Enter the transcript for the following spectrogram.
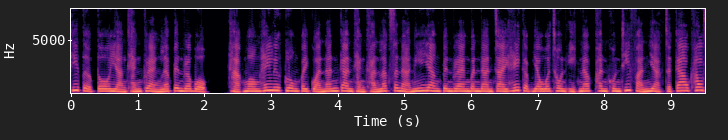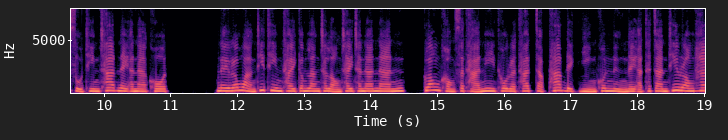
ที่เติบโตอย่างแข็งแกร่งและเป็นระบบ หากมองให้ลึกลงไปกว่านั้นการแข่งขันลักษณะนี้ยังเป็นแรงบันดาลใจให้กับเยาวชนอีกนับพันคนที่ฝันอยากจะก้าวเข้าสู่ทีมชาติในอนาคต ในระหว่างที่ทีมไทยกำลังฉลองชัยชนะนั้น กล้องของสถานีโทรทัศน์จับภาพเด็กหญิงคนหนึ่งในอัธจันทร์ที่ร้องไห้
